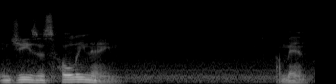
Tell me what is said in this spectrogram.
in Jesus' holy name. Amen.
